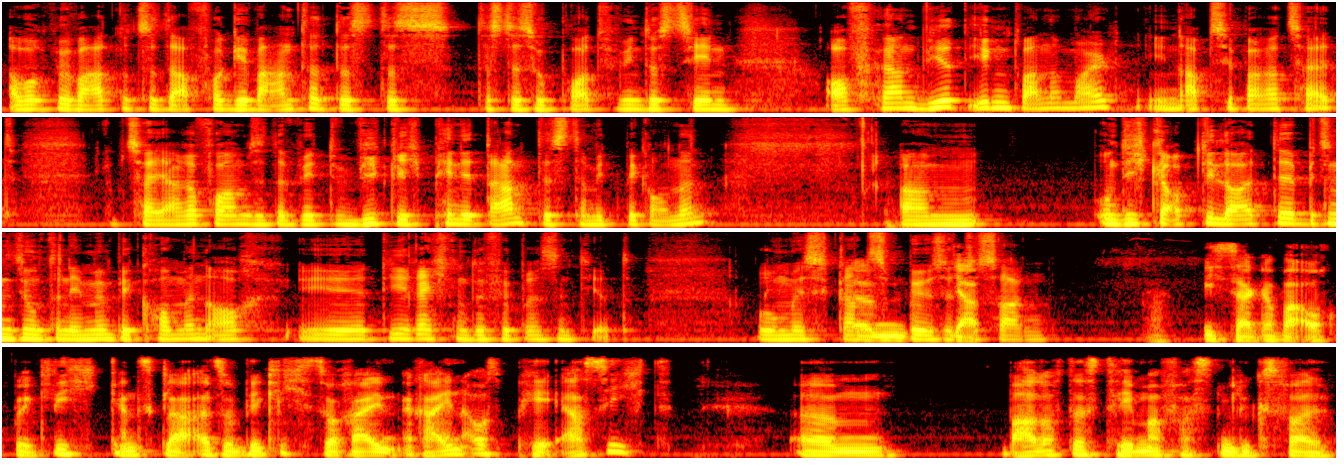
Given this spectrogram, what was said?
aber auch Privatnutzer davor gewarnt hat, dass, das, dass der Support für Windows 10 aufhören wird, irgendwann einmal in absehbarer Zeit. Ich glaube, zwei Jahre vor haben sie damit wirklich Penetrantes damit begonnen. Ähm, und ich glaube, die Leute bzw. die Unternehmen bekommen auch äh, die Rechnung dafür präsentiert, um es ganz ähm, böse ja. zu sagen. Ich sage aber auch wirklich ganz klar, also wirklich so rein, rein aus PR-Sicht ähm, war doch das Thema fast ein Glücksfall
